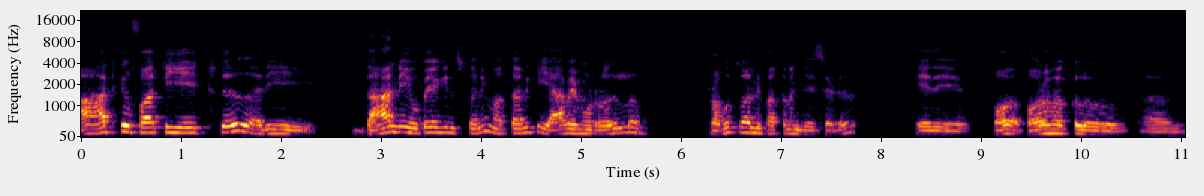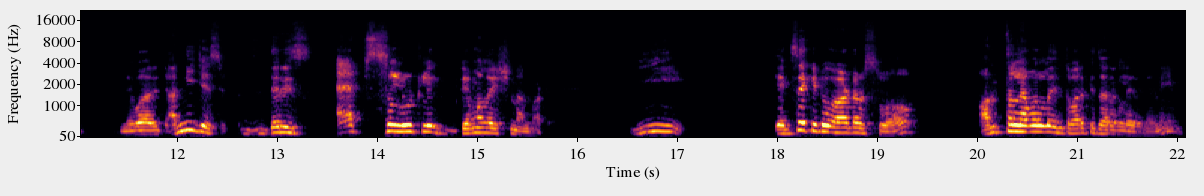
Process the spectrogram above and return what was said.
ఆ ఆర్టికల్ ఫార్టీ ఎయిట్ అది దాన్ని ఉపయోగించుకొని మొత్తానికి యాభై మూడు రోజుల్లో ప్రభుత్వాన్ని పతనం చేశాడు. ఏది పౌ- పౌర హక్కులు నివారి అన్నీ చేశాడు. దెర్ ఇస్ అబ్సల్యూట్లీ డెమలేషన్ అన్నమాట. ఈ ఎగ్జిక్యూటివ్ ఆర్డర్స్లో అంత లెవెల్లో ఇంతవరకు జరగలేదు కానీ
